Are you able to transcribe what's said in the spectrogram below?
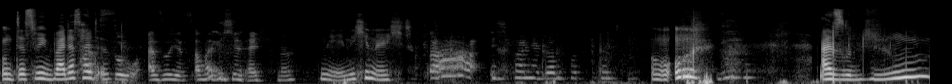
und deswegen, weil das halt Ach so, also jetzt aber nicht in echt, ne? Nee, nicht in echt. Ah, ich fall hier gerade fast runter. Oh. Also June.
